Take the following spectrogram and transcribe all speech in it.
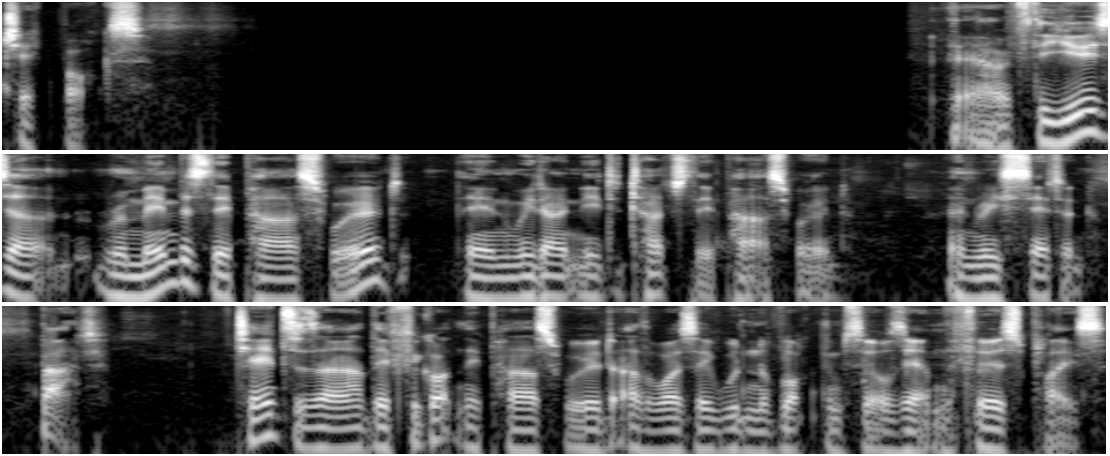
checkbox. Now, if the user remembers their password, then we don't need to touch their password and reset it. But chances are they've forgotten their password, otherwise they wouldn't have locked themselves out in the first place.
